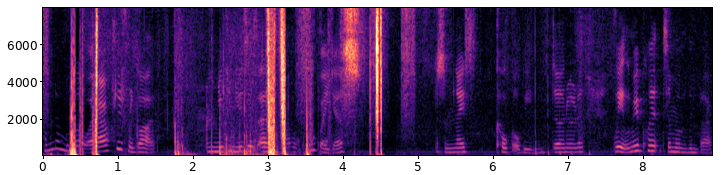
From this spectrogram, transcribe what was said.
Comment down below. I actually forgot. I mean, you can use this as a bottle soup, I guess. Some nice cocoa beans. Wait, let me plant some of them back.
